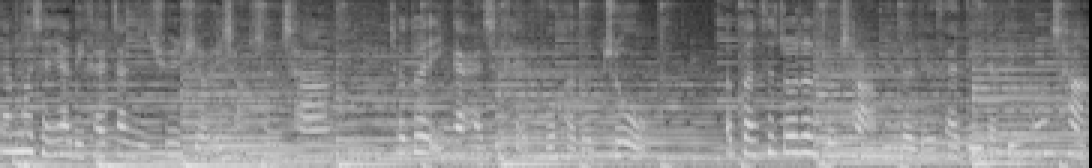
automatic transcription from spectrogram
但目前要离开降级区只有一场胜差，球队应该还是可以负荷得住。而本次坐镇主场面对联赛第一的兵工厂，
